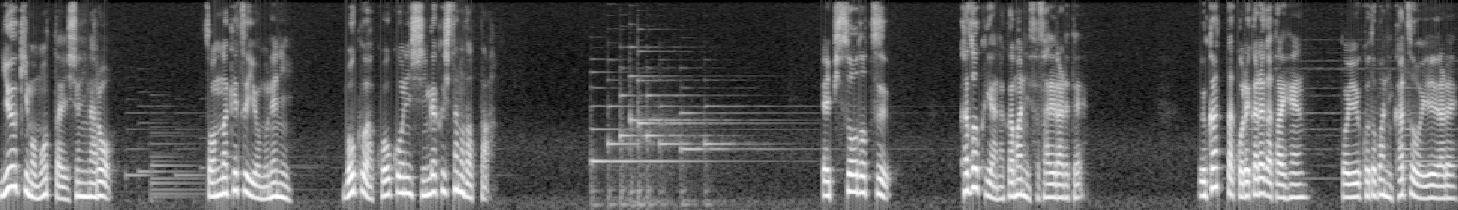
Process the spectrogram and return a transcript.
勇気も持った医者になろう。そんな決意を胸に、僕は高校に進学したのだった。エピソード2家族や仲間に支えられて受かったこれからが大変という言葉に喝を入れられ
